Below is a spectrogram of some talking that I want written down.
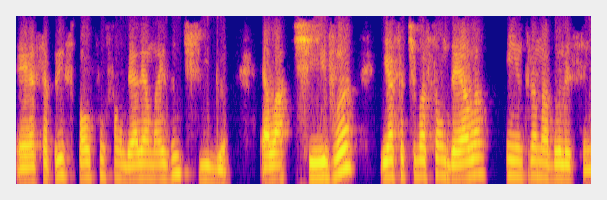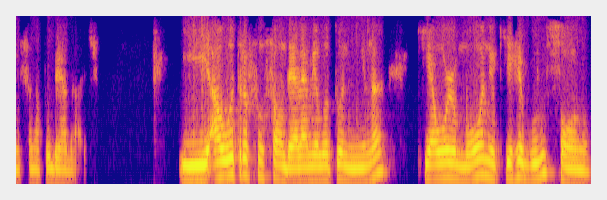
Essa é a principal função dela, é a mais antiga. Ela ativa e essa ativação dela entra na adolescência, na puberdade. E a outra função dela é a melatonina, que é um hormônio que regula o sono.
